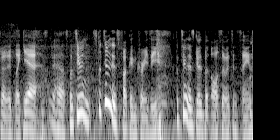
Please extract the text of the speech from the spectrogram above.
But it's like, yeah, yeah, Splatoon. Splatoon is fucking crazy. Splatoon is good, but also it's insane.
